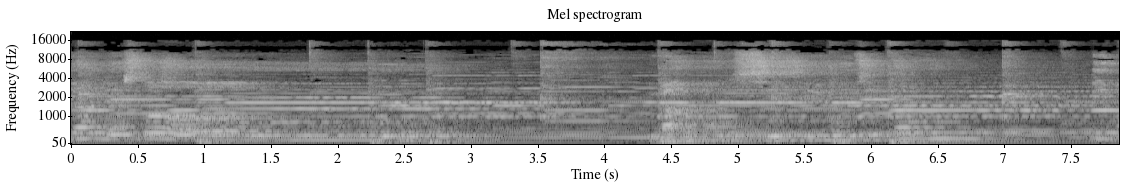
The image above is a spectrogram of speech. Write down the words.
咱的所有。若是有一天，你袂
